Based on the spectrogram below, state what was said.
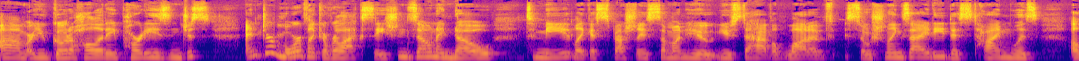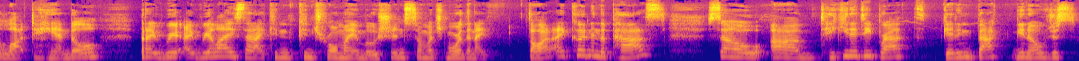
um, or you go to holiday parties and just enter more of like a relaxation zone. I know to me, like especially as someone who used to have a lot of social anxiety, this time was a lot to handle. But I re- I realized that I can control my emotions so much more than I thought I could in the past. So um, taking a deep breath, getting back, you know, just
